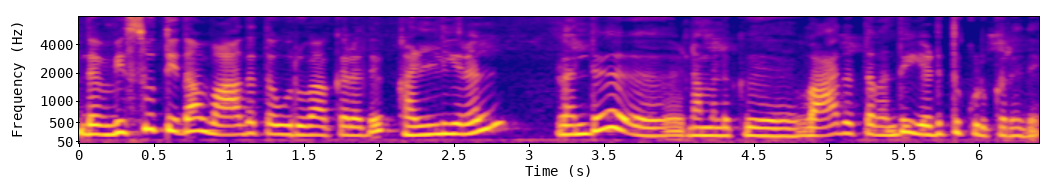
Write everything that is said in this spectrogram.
இந்த விசுத்தி தான் வாதத்தை உருவாக்குறது. கல்லீரல் வந்து நம்மளுக்கு வாதத்தை வந்து எடுத்து கொடுக்கறது.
